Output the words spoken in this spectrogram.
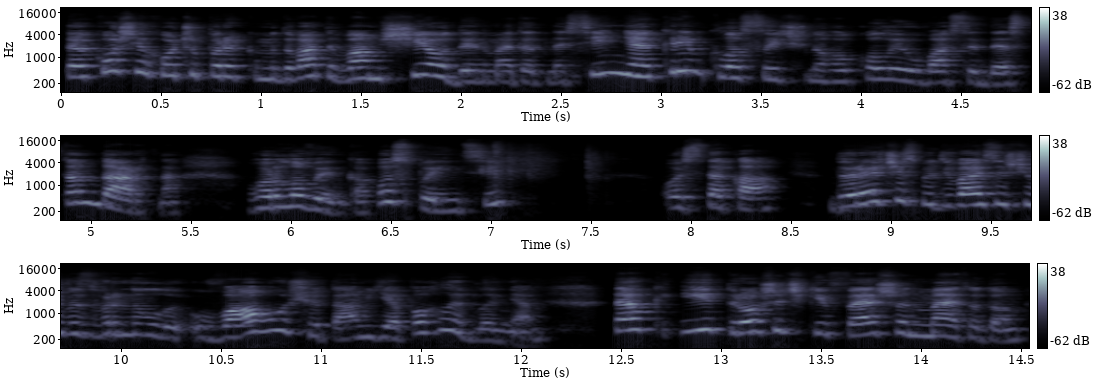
Також я хочу порекомендувати вам ще один метод носіння, крім класичного, коли у вас іде стандартна горловинка по спинці. Ось така. До речі, сподіваюся, що ви звернули увагу, що там є поглиблення. Так і трошечки фешн методом.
